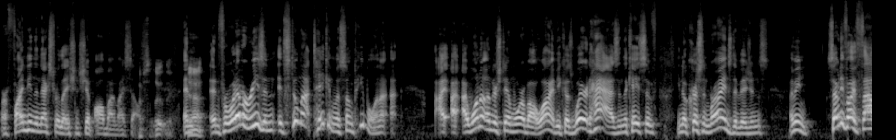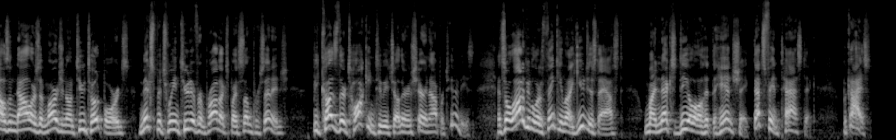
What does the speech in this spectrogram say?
or finding the next relationship all by myself. Absolutely. And, yeah. and for whatever reason, it's still not taken with some people. And I, I, I, I want to understand more about why because where it has, in the case of you know Chris and Brian's divisions, I mean, seventy-five thousand dollars of margin on two tote boards mixed between two different products by some percentage because they're talking to each other and sharing opportunities. And so a lot of people are thinking, like you just asked, my next deal I'll hit the handshake. That's fantastic. But guys,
